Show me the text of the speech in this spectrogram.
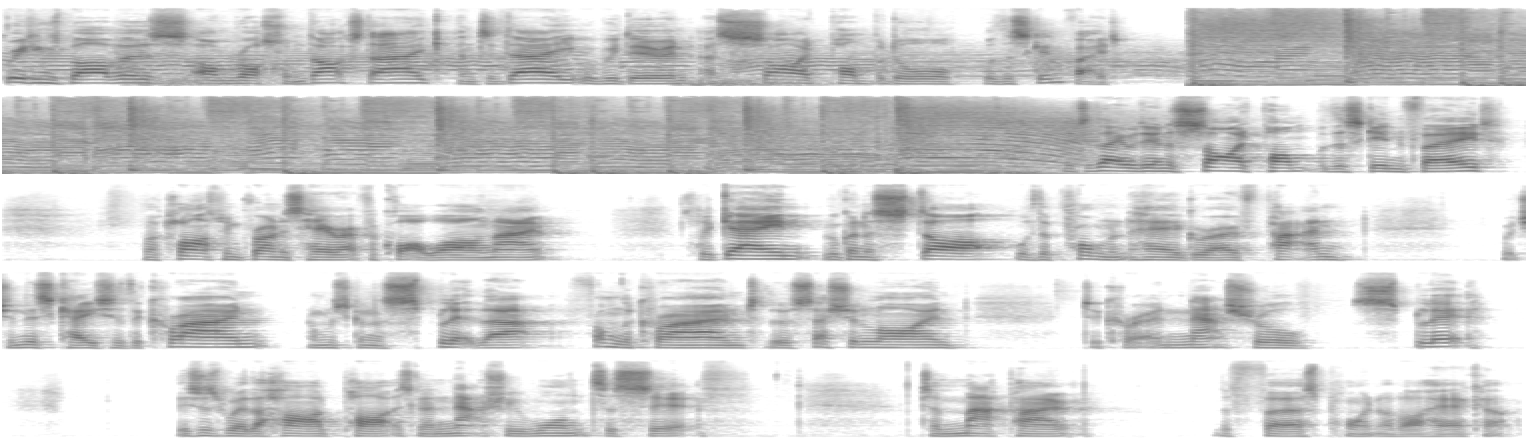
Greetings barbers, I'm Ross from Darkstag and today we'll be doing a side pompadour with a skin fade. So today we're doing a side pomp with a skin fade. My client's been growing his hair out for quite a while now. So again, we're going to start with the prominent hair growth pattern, which in this case is the crown. I'm just going to split that from the crown to the recession line to create a natural split. This is where the hard part is going to naturally want to sit to map out the first point of our haircut.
